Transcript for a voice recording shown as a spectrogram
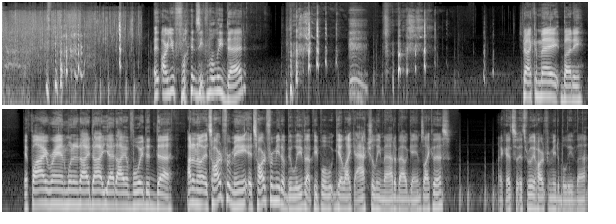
Are you? Is he fully dead? Checkmate, buddy. If I ran, wouldn't I die? Yet I avoided death. I don't know. It's hard for me. It's hard for me to believe that people get like actually mad about games like this. Like it's it's really hard for me to believe that.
